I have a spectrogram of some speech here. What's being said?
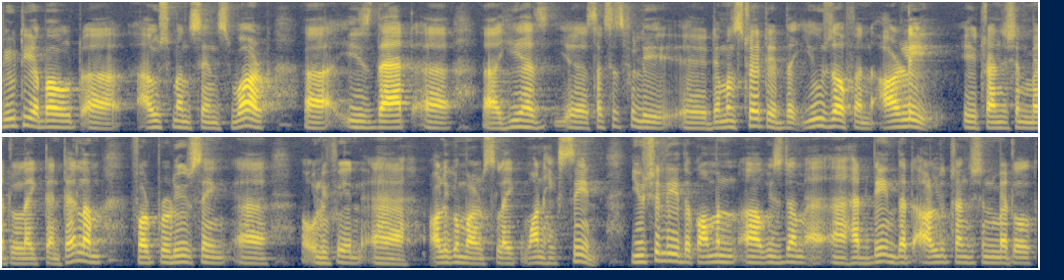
beauty about uh, Sen's work is that he has successfully demonstrated the use of an early transition metal like tantalum for producing olefin uh, oligomers like 1 hexene. Usually the common uh, wisdom uh, had been that early transition metal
